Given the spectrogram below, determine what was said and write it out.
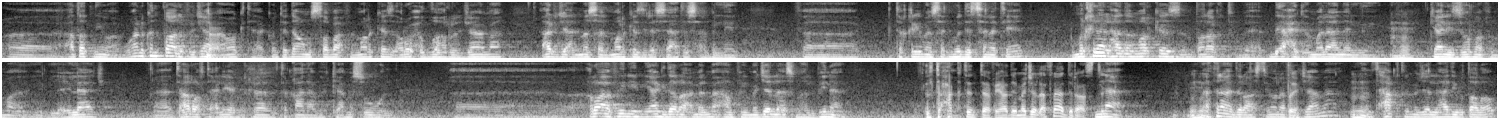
أعطتني وأنا كنت طالب في الجامعة نعم. وقتها. كنت أداوم الصباح في المركز أروح الظهر للجامعة أرجع المساء المركز إلى الساعة 9 بالليل. فتقريبا لمده سنتين. ومن خلال هذا المركز انطلقت بأحد عملائنا اللي كان يزورنا في العلاج. آه، تعرفت عليه من خلال التقانا به كمسؤول. آه، رأى فيني إني أقدر أعمل معهم في مجلة اسمها البناء. التحقت أنت في هذه المجلة أثناء دراستك؟ نعم. أثناء دراستي وأنا طيب. في الجامعة التحقت المجلة هذه بطلب.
